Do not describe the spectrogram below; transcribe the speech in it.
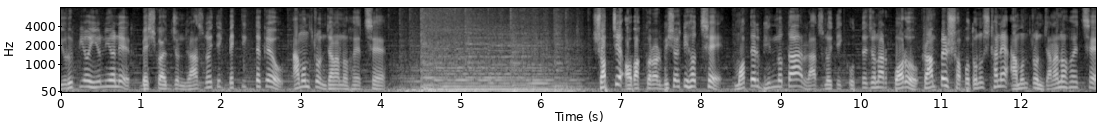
ইউরোপীয় ইউনিয়নের বেশ কয়েকজন রাজনৈতিক ব্যক্তিত্বকেও আমন্ত্রণ জানানো হয়েছে। সবচেয়ে অবাক করার বিষয়টি হচ্ছে, মতের ভিন্নতা, রাজনৈতিক উত্তেজনার পরও ট্রাম্পের শপথ অনুষ্ঠানে আমন্ত্রণ জানানো হয়েছে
